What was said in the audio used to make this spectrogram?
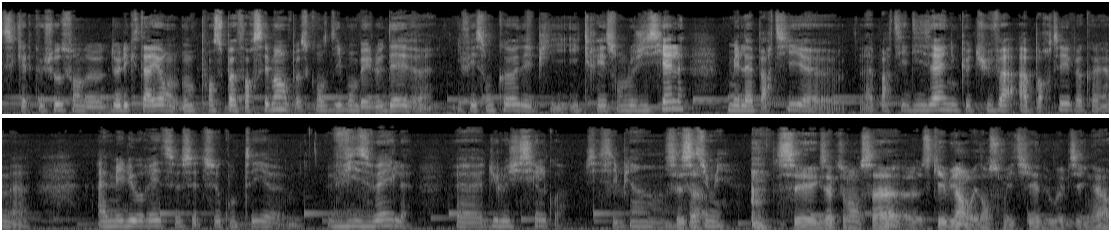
c'est quelque chose, enfin de, de l'extérieur, on ne pense pas forcément parce qu'on se dit bon ben le dev, il fait son code et puis il crée son logiciel, mais la partie, euh, la partie design que tu vas apporter va quand même euh, améliorer ce, ce, ce côté euh, visuel du logiciel, quoi. Si c'est bien résumé. C'est exactement ça. Ce qui est bien ouais, dans ce métier de web designer,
